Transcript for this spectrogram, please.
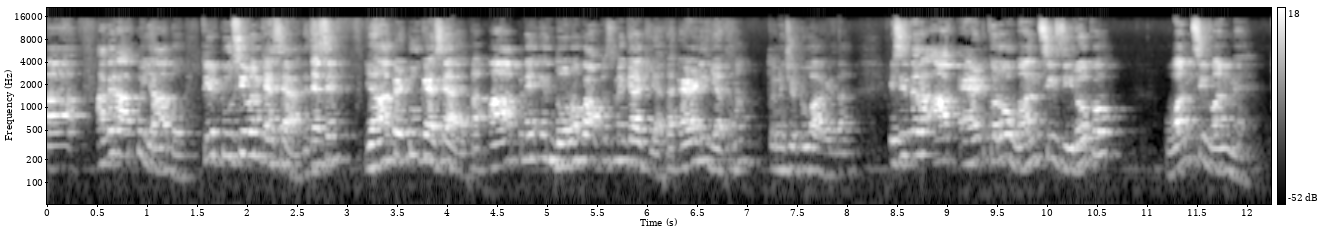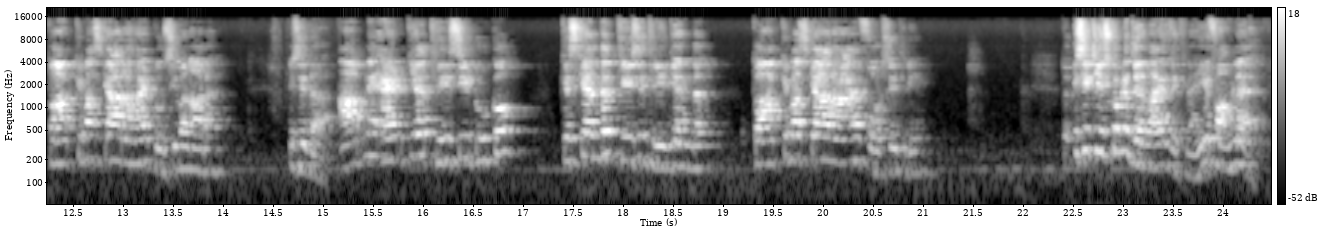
आ, अगर आपको याद हो तो ये टू सी वन कैसे आया था? जैसे यहाँ पे टू कैसे आया था? आपने इन दोनों को आपस में क्या किया था? ऐड किया था ना तो नीचे टू आ गया था। इसी तरह आप ऐड करो वन सी ज़ीरो को वन सी वन में। तो आपके पास क्या आ रहा है? टू सी वन आ रहा है। इसी तरह। आपने ऐड किया थ्री सी टू को, किसके अंदर? थ्री सी थ्री के अंदर। तो आपके पास क्या आ रहा है? फोर सी थ्री तो इसी चीज़ को अपने जनरलाइज लिखना है। ये फॉर्मुला है।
